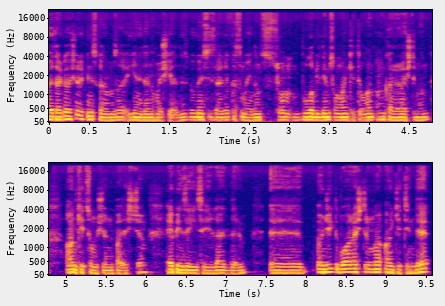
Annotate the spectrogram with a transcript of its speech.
Evet arkadaşlar hepiniz kanalımıza yeniden hoş geldiniz. Bugün sizlerle Kasım ayının son bulabildiğim son anketi olan Ankara araştırmanın anket sonuçlarını paylaşacağım. Hepinize iyi seyirler dilerim. Ee, öncelikle bu araştırma anketinde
